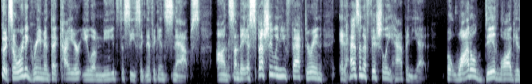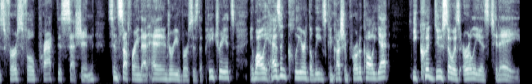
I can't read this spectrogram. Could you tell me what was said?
Good. So we're in agreement that Kaiir Elam needs to see significant snaps on Sunday, especially when you factor in it hasn't officially happened yet. But Waddle did log his first full practice session since suffering that head injury versus the Patriots. And while he hasn't cleared the league's concussion protocol yet, he could do so as early as today.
